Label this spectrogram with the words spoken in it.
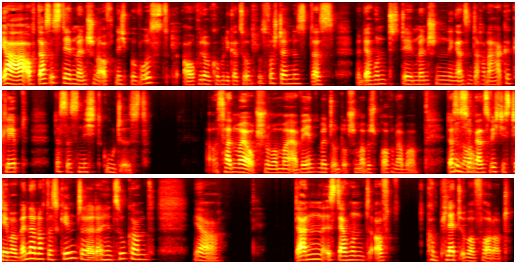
Ja, auch das ist den Menschen oft nicht bewusst, auch wieder ein Kommunikationsmissverständnis, dass wenn der Hund den Menschen den ganzen Tag an der Hacke klebt, dass das nicht gut ist. Das hatten wir ja auch schon mal erwähnt mit und auch schon mal besprochen, aber das genau. ist so ein genau. ganz wichtiges Thema. Wenn da noch das Kind äh, da hinzukommt, ja, dann ist der Hund oft komplett überfordert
